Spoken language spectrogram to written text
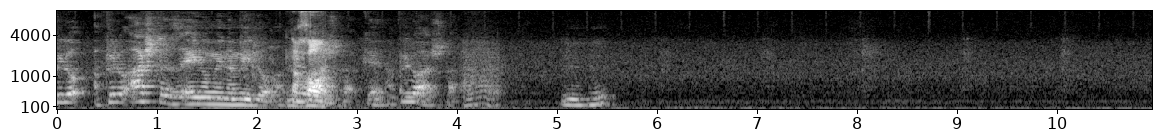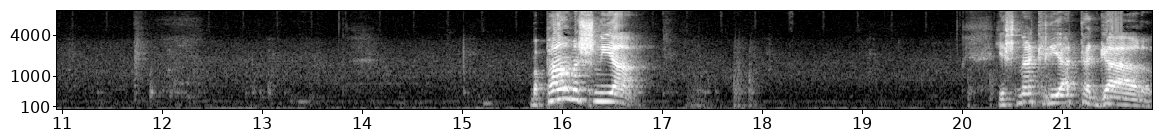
אפילו, אפילו אשתא זה אינו מן המידור. נכון. אשתא, כן, אפילו אשתא. Mm-hmm. בפעם השנייה ישנה קריאת תגר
